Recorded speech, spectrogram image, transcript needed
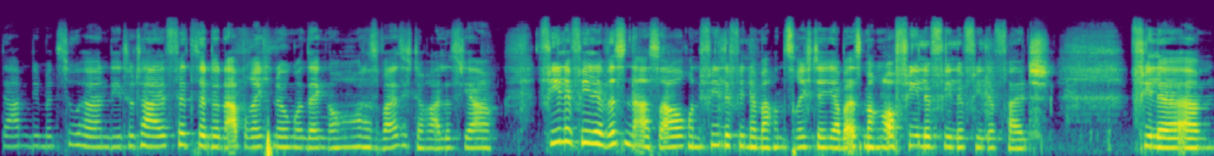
Damen, die mir zuhören, die total fit sind in Abrechnung und denken, oh, das weiß ich doch alles, ja. Viele, viele wissen es auch und viele, viele machen es richtig, aber es machen auch viele, viele, viele falsch. Viele ähm,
